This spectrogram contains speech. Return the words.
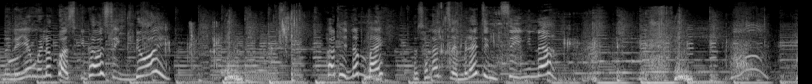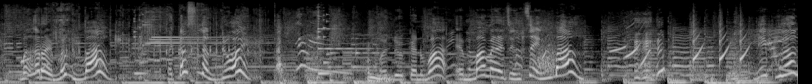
ในนี้ยังมีลูกกวาดสกิทเทิลสิงด้วยาทีน้ไหมแต่ฉันอาจจะไม่ได้จริงๆนะมมันอร่อยมากๆแล้วก็สนุกด้วย มาดูกันว่าเอมม่าเป็นอะไรเจ๋งๆบ้าง นี่เพื่อน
